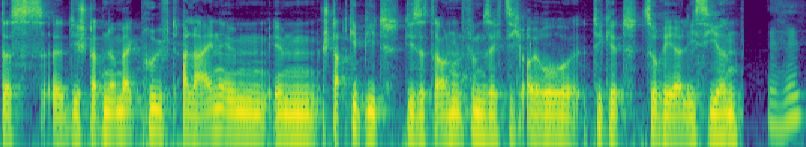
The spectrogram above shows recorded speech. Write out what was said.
dass äh, die Stadt Nürnberg prüft, alleine im, im Stadtgebiet dieses 365-Euro-Ticket zu realisieren. Mhm.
